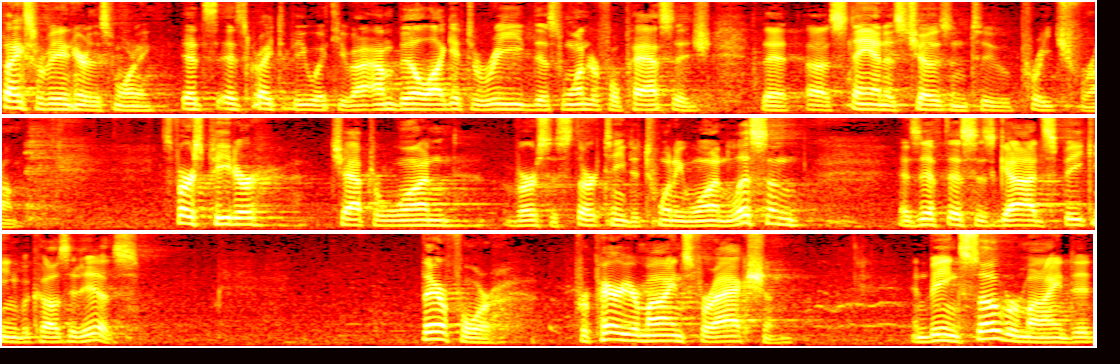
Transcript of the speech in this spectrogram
Thanks for being here this morning. It's, it's great to be with you. I'm Bill. I get to read this wonderful passage that uh, Stan has chosen to preach from. It's 1 Peter chapter 1, verses 13 to 21. Listen as if this is God speaking because it is. Therefore, prepare your minds for action, and being sober minded,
